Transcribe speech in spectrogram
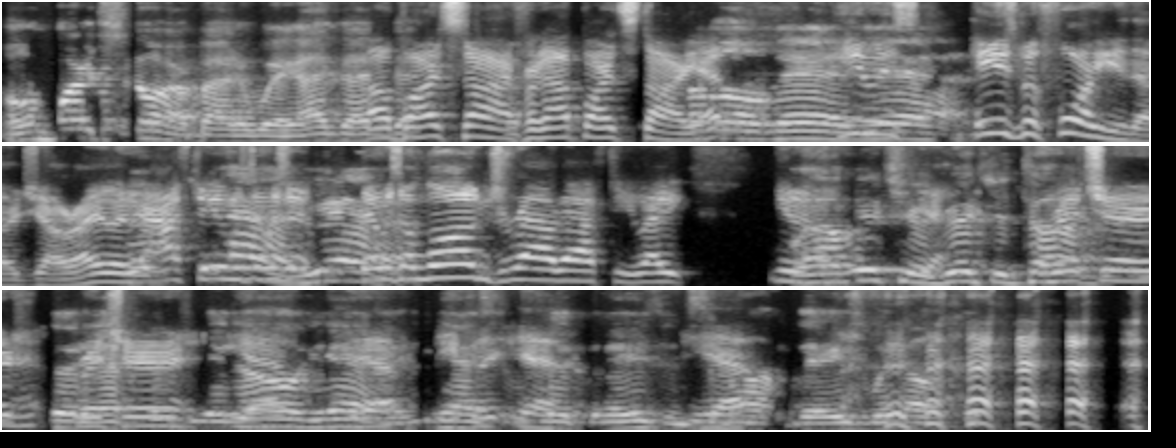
Oh, Bart Starr, by the way. I, I, oh, Bart Starr. I forgot Bart Starr. Yep. Oh man, he was he was before you though, Joe. Right? Like after yeah, was, there was a yeah. there was a long drought after you. Right? You know, well, Richard, yeah. Richard, Richard, Richard, effort, you know, yeah, yeah, he had some good days and some days without.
